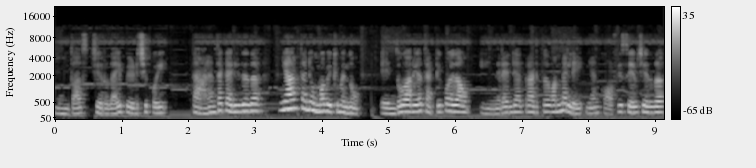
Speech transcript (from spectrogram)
മുംതാസ് ചെറുതായി പേടിച്ചു പോയി താനെന്താ കരുതിയത്? ഞാൻ തന്നെ ഉമ്മ വെക്കുമെന്നോ? എന്തോ അറിയാതെ തട്ടിപ്പോയതാവും. ഇന്നലെ എന്റെ അത്ര അടുത്ത് വന്നല്ലേ ഞാൻ കോഫി സേവ് ചെയ്തത്.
